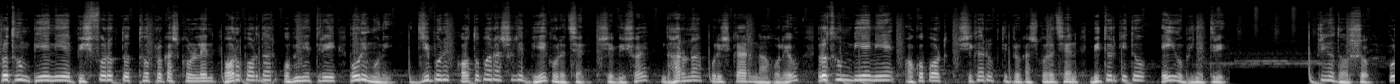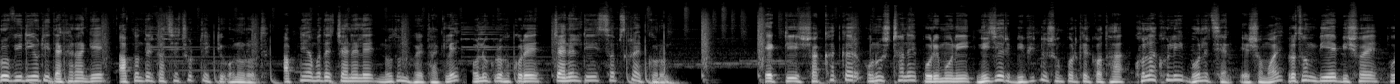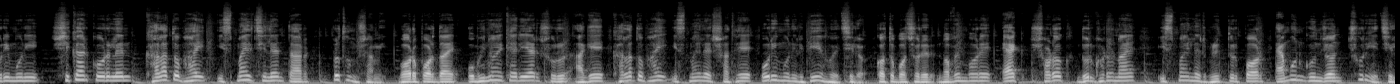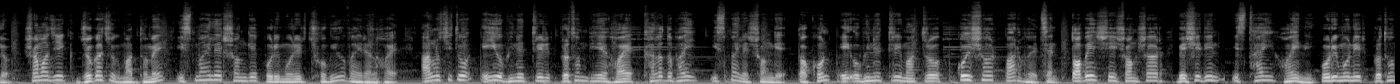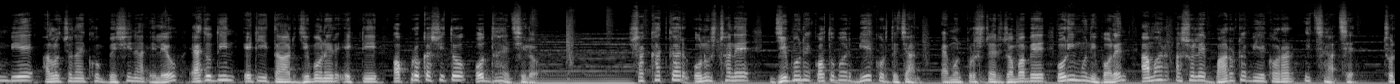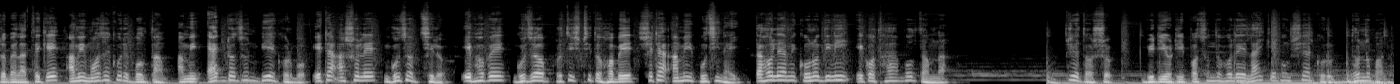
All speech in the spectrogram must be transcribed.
প্রথম বিয়ে নিয়ে বিস্ফোরক তথ্য প্রকাশ করলেন বড় পর্দার অভিনেত্রী পরিমণি। জীবনে কতবার আসলে বিয়ে করেছেন সে বিষয়ে ধারণা পরিষ্কার না হলেও প্রথম বিয়ে নিয়ে অকপট স্বীকারোক্তি প্রকাশ করেছেন বিতর্কিত এই অভিনেত্রী। প্রিয় দর্শক, পুরো ভিডিওটি দেখার আগে আপনাদের কাছে ছোট্ট একটি অনুরোধ। আপনি আমাদের চ্যানেলে নতুন হয়ে থাকলে অনুগ্রহ করে চ্যানেলটি সাবস্ক্রাইব করুন। একটি সাক্ষাৎকার অনুষ্ঠানে পরিমণি নিজের বিভিন্ন সম্পর্কের কথা খোলাখুলি বলেছেন। এ সময় প্রথম বিয়ে বিষয়ে পরিমণি স্বীকার করলেন, খালাতো ভাই ইসমাইল ছিলেন তার প্রথম স্বামী। বড় পর্দায় অভিনয় ক্যারিয়ার শুরুর আগে খালাতো ভাই ইসমাইলের সাথে পরিমণির বিয়ে হয়েছিল। গত বছরের নভেম্বরে এক সড়ক দুর্ঘটনায় ইসমাইলের মৃত্যুর পর এমন গুঞ্জন ছড়িয়েছিল। সামাজিক যোগাযোগ মাধ্যমে ইসমাইলের সঙ্গে পরিমণির ছবিও ভাইরাল হয়। আলোচিত এই অভিনেত্রীর প্রথম বিয়ে হয় খালাতো ভাই ইসমাইলের সঙ্গে। তখন এই অভিনেত্রী মাত্র কৈশোর পার হয়েছেন। তবে সেই সংসার বেশি দিন স্থায়ী হয়নি। পরিমণির প্রথম বিয়ে আলোচনায় খুব বেশি না এলেও এতদিন এটি তার জীবনের একটি অপ্রকাশিত অধ্যায় ছিল। সাক্ষাৎকার অনুষ্ঠানে জীবনে কতবার বিয়ে করতে চান? এমন প্রশ্নের জবাবে পরিমণি বলেন, আমার আসলে বারোটা বিয়ে করার ইচ্ছা আছে। ছোটবেলা থেকে আমি মজা করে বলতাম, আমি এক ডজন বিয়ে করব। এটা আসলে গুজব ছিল। এভাবে গুজব প্রতিষ্ঠিত হবে সেটা আমি বুঝি নাই। তাহলে আমি কোনোদিনই একথা বলতাম না। প্রিয় দর্শক ভিডিওটি পছন্দ হলে লাইক এবং শেয়ার করুন। ধন্যবাদ।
